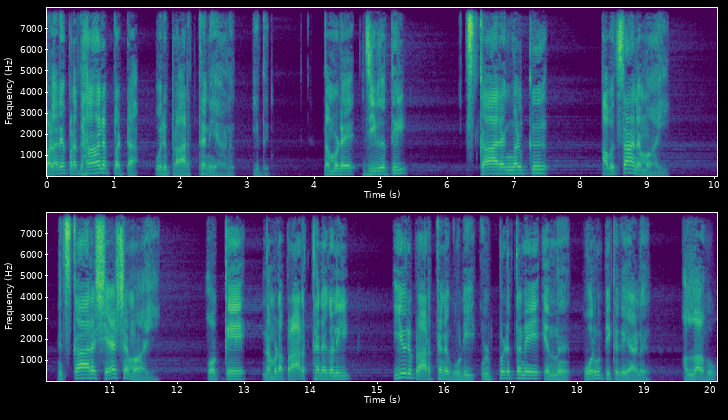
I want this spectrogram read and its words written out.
വളരെ പ്രധാനപ്പെട്ട ഒരു പ്രാർത്ഥനയാണ് ഇത്. നമ്മുടെ ജീവിതത്തിൽ നിസ്കാരങ്ങൾക്ക് അവസാനമായി നിസ്കാര ശേഷമായി ഒക്കെ നമ്മുടെ പ്രാർത്ഥനകളിൽ ഈ ഒരു പ്രാർത്ഥന കൂടി ഉൾപ്പെടുത്തണേ എന്ന് ഓർമ്മിപ്പിക്കുകയാണ്. അള്ളാഹു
